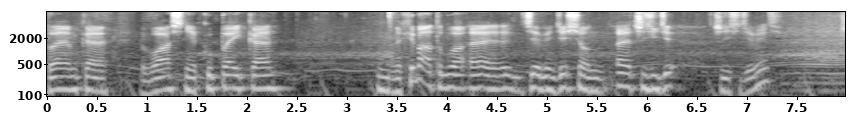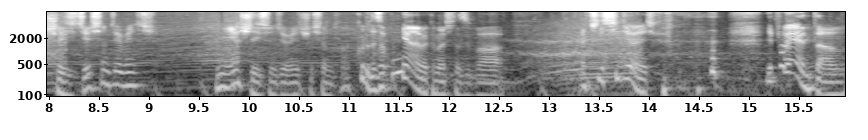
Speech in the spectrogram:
BMK, właśnie kupejkę. Chyba to była E90, E39, 39? 69? Nie, 69, 62. Kurde, zapomniałem jak ona się nazywała. E39. nie pamiętam.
